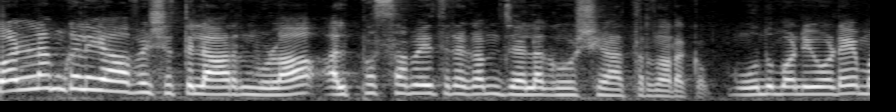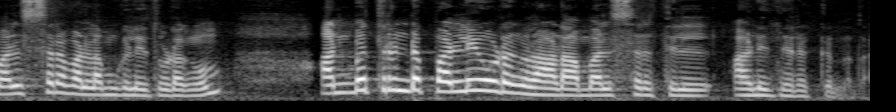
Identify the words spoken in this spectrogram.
വള്ളംകളി ആവേശത്തിൽ ആറന്മുള അല്പസമയത്തിനകം ജലഘോഷയാത്ര നടക്കും. മൂന്ന് മണിയോടെ മത്സര വള്ളംകളി തുടങ്ങും. അൻപത്തിരണ്ട് പള്ളിയോടങ്ങളാണ് മത്സരത്തിൽ അണിനിരക്കുന്നത്.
